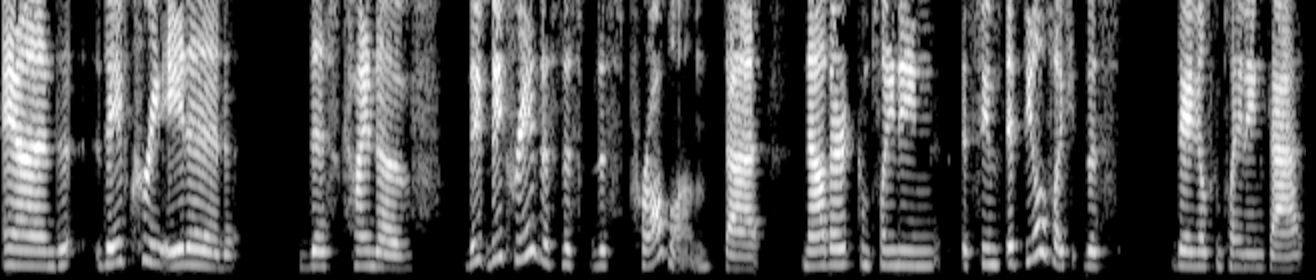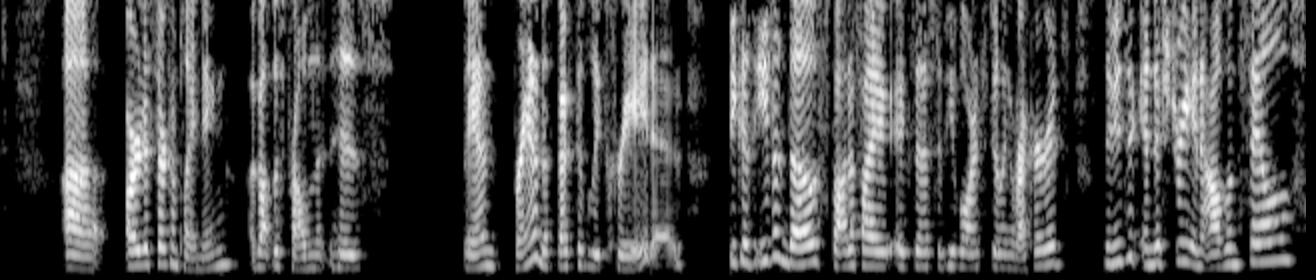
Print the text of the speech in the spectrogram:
And they've created this kind of they they created this this this problem that now they're complaining it seems it feels like this Daniel's complaining that uh artists are complaining about this problem that his band brand effectively created because even though Spotify exists and people aren't stealing records, the music industry and album sales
